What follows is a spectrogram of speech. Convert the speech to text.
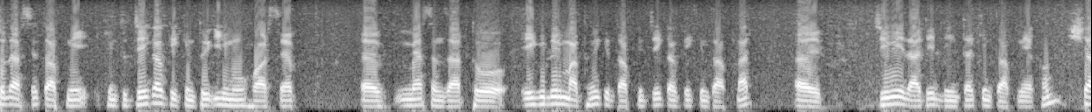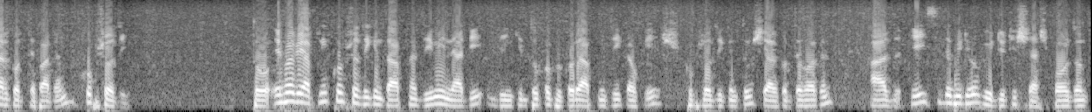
চলে আসছে। তো আপনি কিন্তু যে কাউকে কিন্তু ইমো, হোয়াটসঅ্যাপ মেসেঞ্জার, তো এইগুলির মাধ্যমে কিন্তু আপনি যে কাউকে কিন্তু আপনার জিমেইল আইডির লিঙ্কটা কিন্তু আপনি এখন শেয়ার করতে পারেন খুব সহজেই। তো এভাবে আপনি খুব সহজেই কিন্তু আপনার জিমেইল আইডি লিঙ্ক কিন্তু কপি করে আপনি যে কাউকে খুব সহজেই কিন্তু শেয়ার করতে পারবেন। আজ এই ছিল ভিডিও ভিডিওটি শেষ পর্যন্ত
